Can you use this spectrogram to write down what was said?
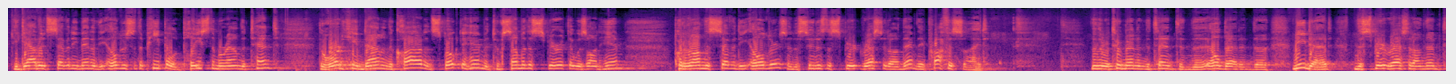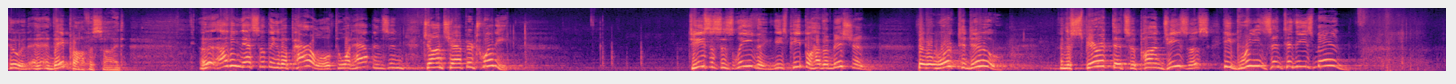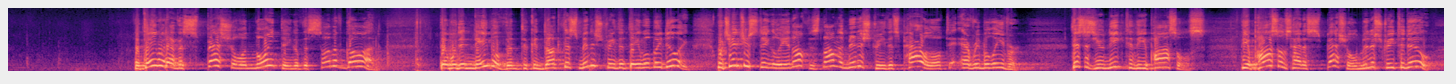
He gathered 70 men of the elders of the people and placed them around the tent. The Lord came down in the cloud and spoke to him and took some of the spirit that was on him, put it on the 70 elders, and as soon as the spirit rested on them, they prophesied. Then there were two men in the tent, and the Eldad and the Medad, and the Spirit rested on them too, and, and they prophesied. I think that's something of a parallel to what happens in John chapter 20. Jesus is leaving. These people have a mission, they have a work to do. And the Spirit that's upon Jesus, He breathes into these men. That they would have a special anointing of the Son of God that would enable them to conduct this ministry that they will be doing. Which, interestingly enough, is not a ministry that's parallel to every believer. This is unique to the apostles. The apostles had a special ministry to do.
